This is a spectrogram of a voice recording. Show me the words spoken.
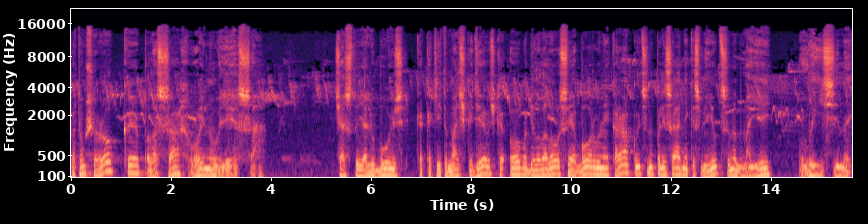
потом широкая полоса хвойного леса. Часто я любуюсь как какие-то мальчик и девочка, оба беловолосые, оборванные, карабкаются на полисадник и смеются над моей лысиной.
